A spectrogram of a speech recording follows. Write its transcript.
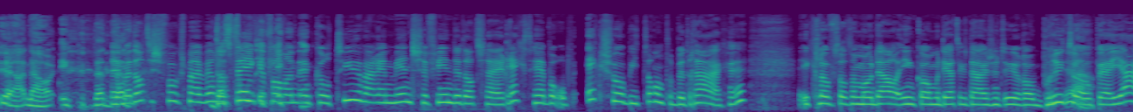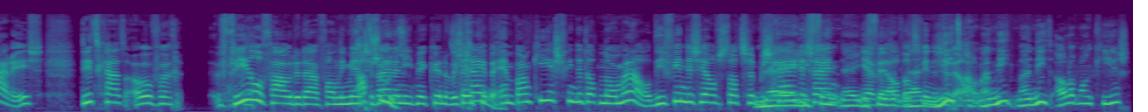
ja, nou, ik... Dat, dat, maar dat is volgens mij wel een teken van een, een, cultuur... waarin mensen vinden dat zij recht hebben op exorbitante bedragen. Ik geloof dat een modaal inkomen 30.000 euro bruto per jaar is. Dit gaat over veelvouden daarvan die mensen bijna niet meer kunnen begrijpen. En bankiers vinden dat normaal. Die vinden zelfs dat ze bescheiden zijn. nee, Jawel, dat vinden ze wel. maar, niet, maar niet alle bankiers.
